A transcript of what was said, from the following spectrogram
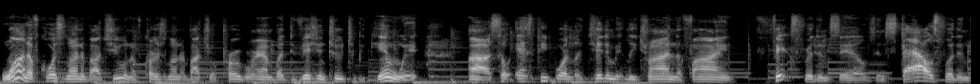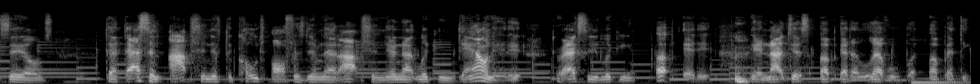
one, of course, learn about you, and of course, learn about your program, but Division two to begin with. Uh, so as people are legitimately trying to find fits for themselves and styles for themselves, that that's an option if the coach offers them that option. They're not looking down at it; they're actually looking up at it, and not just up at a level, but up at the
